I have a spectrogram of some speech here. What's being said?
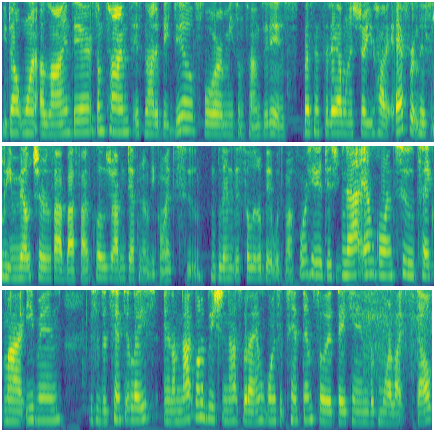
You don't want a line there. Sometimes it's not a big deal. For me, sometimes it is. But since today I want to show you how to effortlessly melt your 5x5 closure, I'm definitely going to blend this a little bit with my forehead. Just Now I am going to take my even this is the tinted lace, and I'm not going to bleach the knots, but I am going to tint them so that they can look more like scalp.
